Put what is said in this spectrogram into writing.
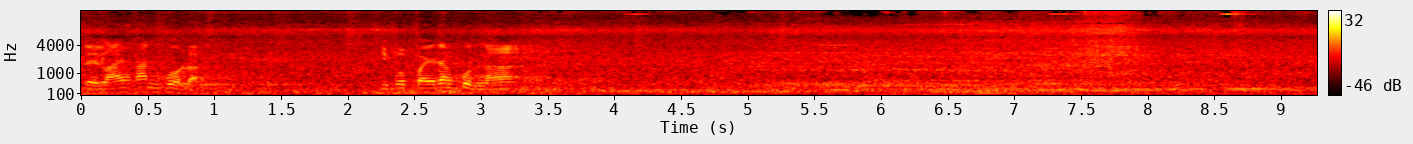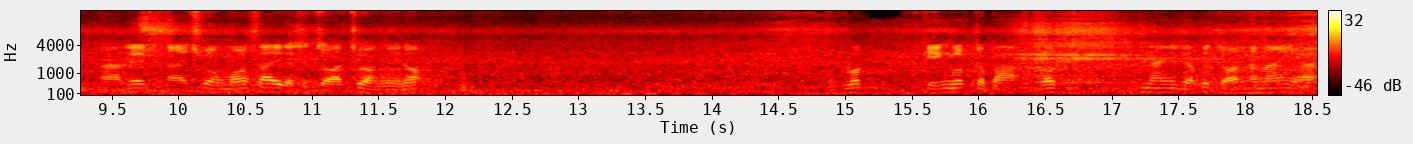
ได้หลายคันคนละที่ผมไปทั้งปุ่นนะฮะเล่นอาช่วงมอไซค์กับจอดช่วงนี้เนาะรถ เก๋งรถกระบะรถไงเดี๋ยวไปจอดข้างในฮะ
